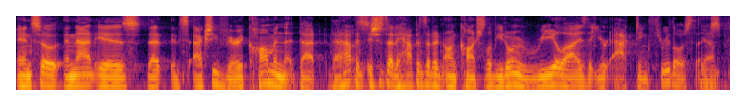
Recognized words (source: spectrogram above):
And so, and that is that it's actually very common that that, that happens. It's just that it happens at an unconscious level. You don't even realize that you're acting through those things. Yeah.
